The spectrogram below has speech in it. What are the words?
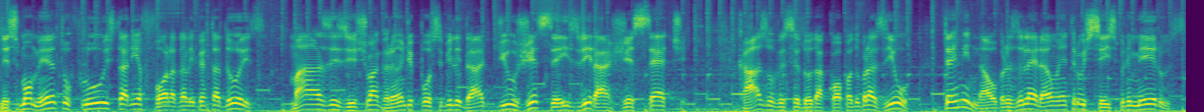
Nesse momento, o Flu estaria fora da Libertadores, mas existe uma grande possibilidade de o G6 virar G7, caso o vencedor da Copa do Brasil terminar o Brasileirão entre os seis primeiros.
